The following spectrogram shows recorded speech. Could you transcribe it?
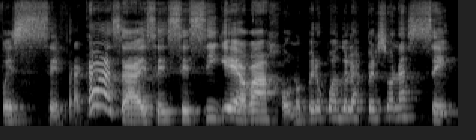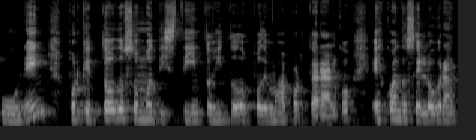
pues se fracasa, se, se sigue abajo, ¿no? Pero cuando las personas se unen, porque todos somos distintos y todos podemos aportar algo, es cuando se logran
